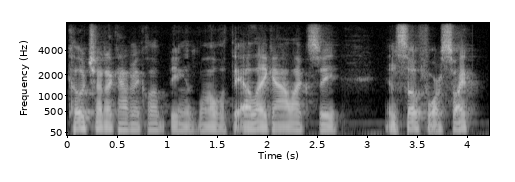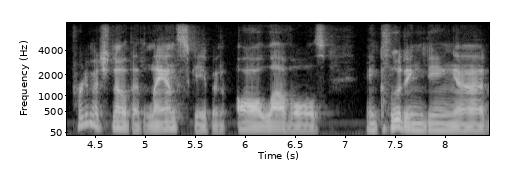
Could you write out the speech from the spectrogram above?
coach at an academy club, being involved with the LA Galaxy, and so forth. So I pretty much know that landscape in all levels, including being a,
